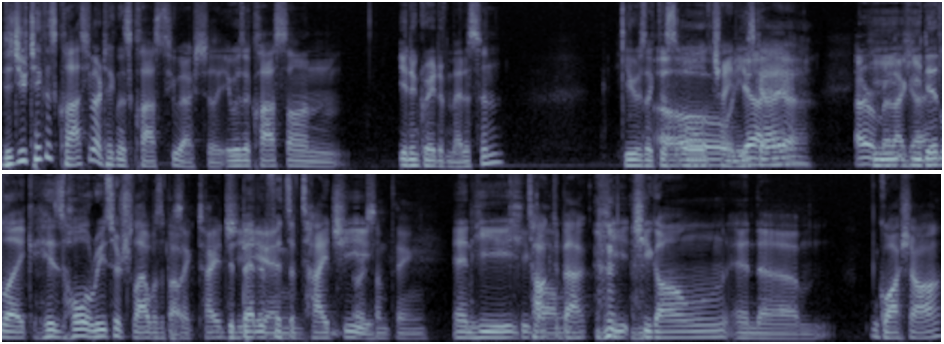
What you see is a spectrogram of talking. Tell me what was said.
did you take this class? You might have taken this class too, actually. It was a class on integrative medicine. He was like this old Oh, Chinese yeah, guy. yeah. I remember he, that he did like his whole research lab was about was like the benefits of Tai Chi or something. and he talked about qi, qigong and um, gua sha.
